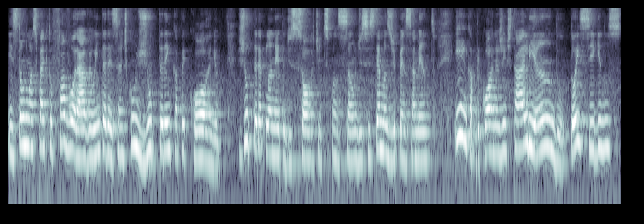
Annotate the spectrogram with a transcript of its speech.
estão num aspecto favorável e interessante com Júpiter em Capricórnio. Júpiter é planeta de sorte, de expansão, de sistemas de pensamento. E em Capricórnio a gente está aliando dois signos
